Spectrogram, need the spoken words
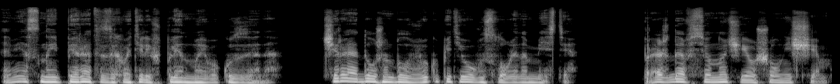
Местные пираты захватили в плен моего кузена. Вчера я должен был выкупить его в условленном месте. Прождав всю ночь, я ушел ни с чем.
